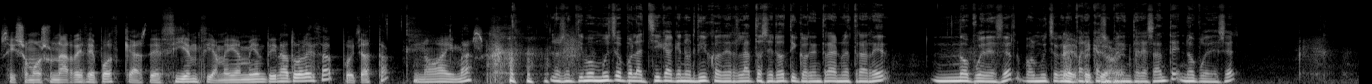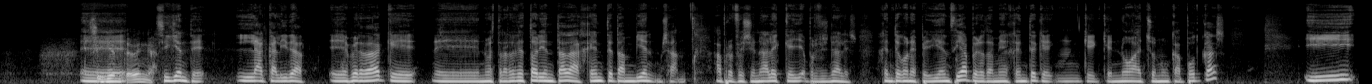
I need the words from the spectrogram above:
Si somos una red de podcast de ciencia, medio ambiente y naturaleza, pues ya está, no hay más. Lo sentimos mucho por la chica que nos dijo de relatos eróticos de entrar en nuestra red. No puede ser, por mucho que nos parezca súper interesante, no puede ser. Siguiente, venga. Siguiente, la calidad. Es verdad que eh, nuestra red está orientada a gente también, o sea, a profesionales que profesionales, gente con experiencia, pero también gente que, mm, que- que no ha hecho nunca podcast. Y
